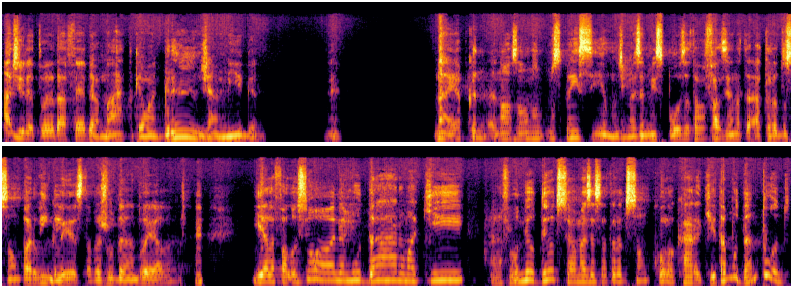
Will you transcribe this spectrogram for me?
A diretora da FEB, a Marta, que é uma grande amiga, né? na época nós não nos conhecíamos, mas a minha esposa estava fazendo a tradução para o inglês, estava ajudando ela. E ela falou assim: Olha, mudaram aqui. Ela falou: Meu Deus do céu, mas essa tradução que colocaram aqui está mudando tudo.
